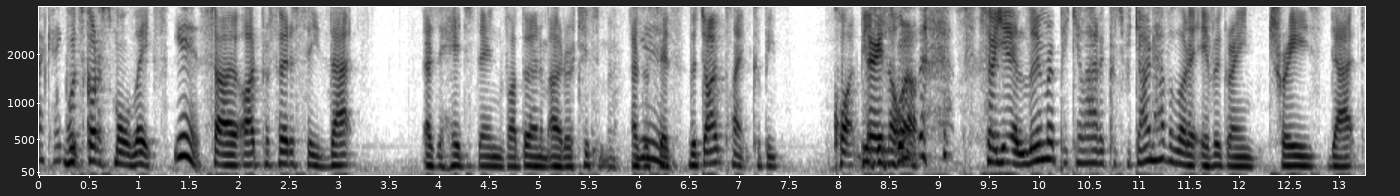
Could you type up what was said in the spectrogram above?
Okay. Well, it's got a small leaf. Yes. So I'd prefer to see that as a hedge than Viburnum odoratissimum. As I said, the don't plant could be quite big Very as long. well. so yeah, Luma apiculata, because we don't have a lot of evergreen trees that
